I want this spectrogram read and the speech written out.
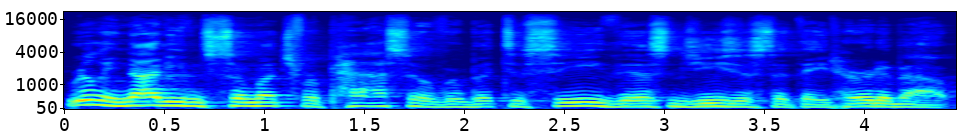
really not even so much for Passover, but to see this Jesus that they'd heard about.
